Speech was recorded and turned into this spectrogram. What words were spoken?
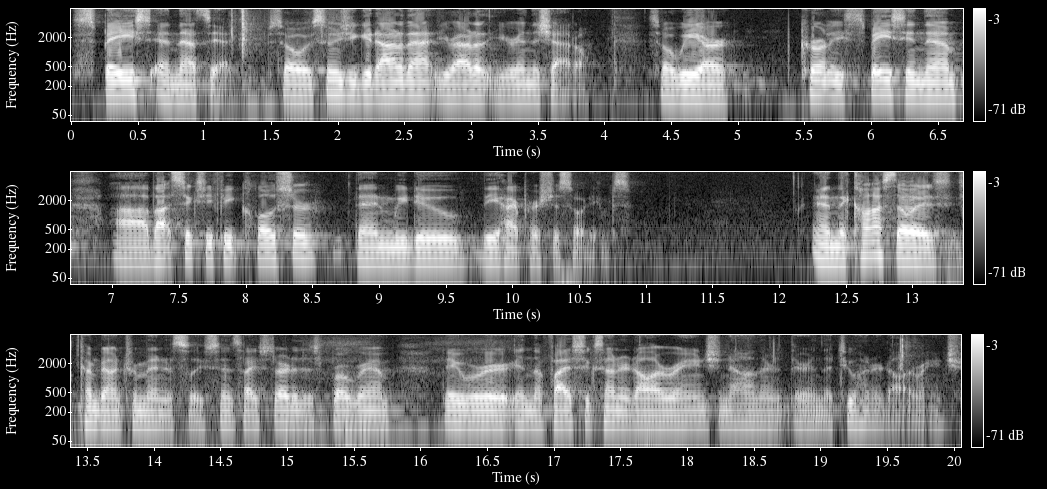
space and that's it. So as soon as you get out of that, you're out of, you're in the shadow. So we are currently spacing them uh, about 60 feet closer than we do the high pressure sodiums. And the cost though has come down tremendously. Since I started this program, they were in the five, six hundred dollar range, now they're, they're in the two hundred dollar range.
